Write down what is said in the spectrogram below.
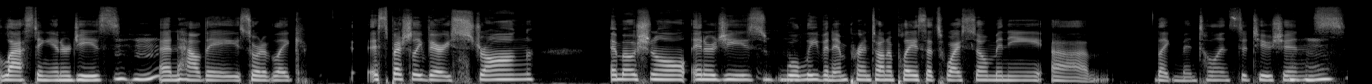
lasting energies Mm-hmm. and how they sort of like, especially very strong emotional energies Mhm. will leave an imprint on a place. That's why so many, um, like mental institutions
